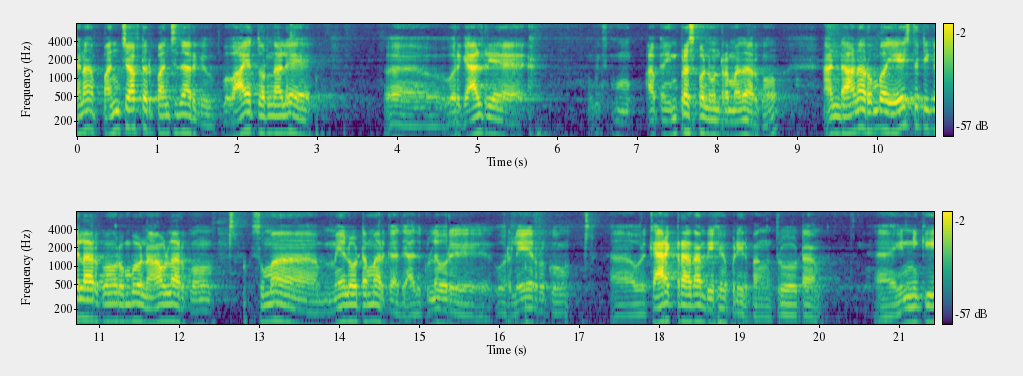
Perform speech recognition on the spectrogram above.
ஏன்னா பஞ்ச் ஆஃப்டர் பஞ்ச் தான் இருக்குது வாயை திறந்தாலே ஒரு கேலரியை இம்ப்ரெஸ் பண்ணுன்ற மாதிரி தான் இருக்கும். அண்ட் ஆனால் ரொம்ப ஏஸ்தட்டிக்கலாக இருக்கும் ரொம்ப நாவலாக இருக்கும். சும்மா மேலோட்டமாக இருக்காது. அதுக்குள்ளே ஒரு ஒரு லேயர் இருக்கும். ஒரு கேரக்டராக தான் பிஹேவ் பண்ணியிருப்பாங்க த்ரூ அவுட்டாக இன்றைக்கி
